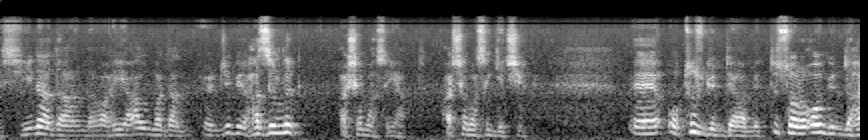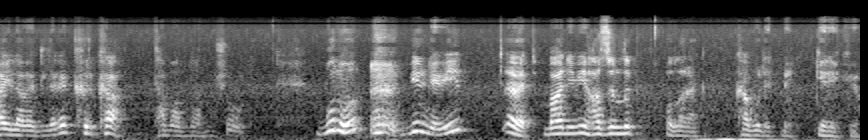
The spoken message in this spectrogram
Sina Dağı'nda vahiy almadan önce bir hazırlık aşaması yaptı. Aşaması geçirdi. E, 30 gün devam etti. Sonra 10 gün daha ilave edilerek 40'a tamamlanmış oldu. Bunu bir nevi evet manevi hazırlık olarak kabul etmek gerekiyor.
